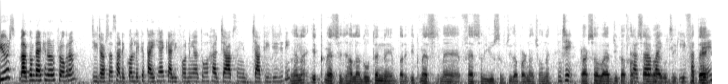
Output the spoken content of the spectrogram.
Viewers welcome back in our programme ji doctor ਸਾਹਿਬ ਸਾਡੇ ਕੋਲ ਲਿਖਤ ਆਈ ਹੈ ਕੈਲੀਫੋਰਨੀਆ ਤੋਂ ਹਰਜਾਬ ਸਿੰਘ ਜਾਫੀ ਜੀ ਜੀ ਦੀ। ਮੈਂ ਨਾ ਇੱਕ ਮੈਸੇਜ ਹਾਲਾਂ ਦੋ ਤਿੰਨ ਨੇ ਪਰ ਇੱਕ ਮੈਸੇਜ ਮੈਂ ਫੈਸਲ ਯੂਸਫ ਜੀ ਦਾ ਪੜ੍ਹਨਾ ਚਾਹੁੰਦਾ। ਜੀ। ਡਾਕਟਰ ਸਾਹਿਬ ਵਾਹਿਗੁਰੂ ਜੀ ਕਾ ਖਾਲਸਾ ਵਾਹਿਗੁਰੂ ਜੀ ਕੀ ਫਤਿਹ।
